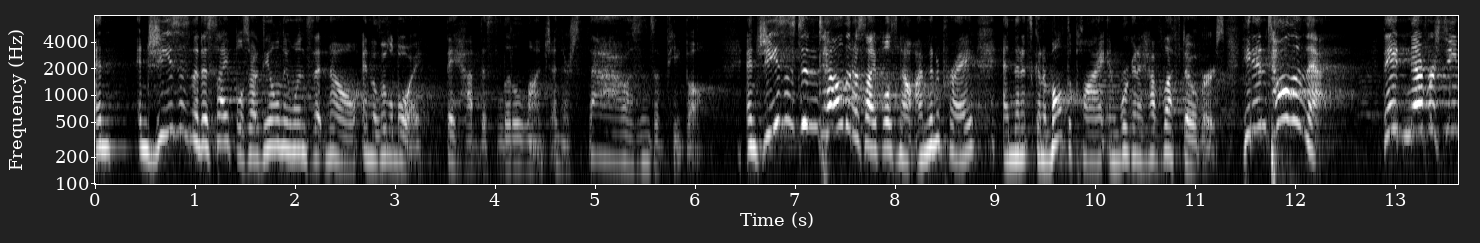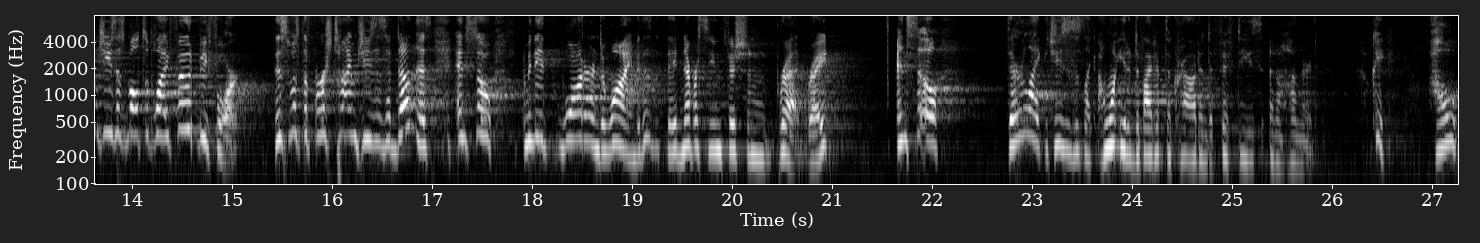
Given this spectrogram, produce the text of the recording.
and and Jesus and the disciples are the only ones that know, and the little boy, they have this little lunch, and there's thousands of people. And Jesus didn't tell the disciples, now I'm going to pray, and then it's going to multiply, and we're going to have leftovers. He didn't tell them that. They had never seen Jesus multiply food before. This was the first time Jesus had done this. And so, I mean, they had water into wine, but this, they'd never seen fish and bread, right? And so they're like, Jesus is like, I want you to divide up the crowd into 50s and 100. Okay, how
